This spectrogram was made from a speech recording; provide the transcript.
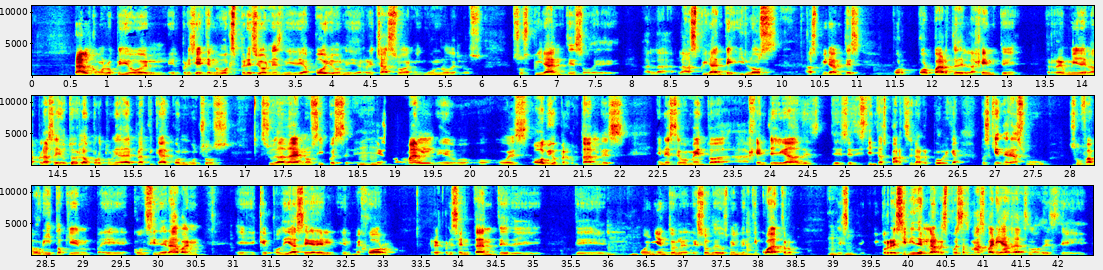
tal como lo pidió el, presidente, no hubo expresiones ni de apoyo ni de rechazo a ninguno de los suspirantes o de la, aspirante y los aspirantes por, por parte de la gente reunida en la plaza. Yo tuve la oportunidad de platicar con muchos ciudadanos y pues es normal eh, o, es obvio preguntarles en este momento a, gente llegada desde distintas partes de la República, pues quién era su, su favorito, quién eh, consideraban eh, que podía ser el, mejor representante del de movimiento en la elección de 2024. Este, pues recibí de las respuestas más variadas, ¿no? Desde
